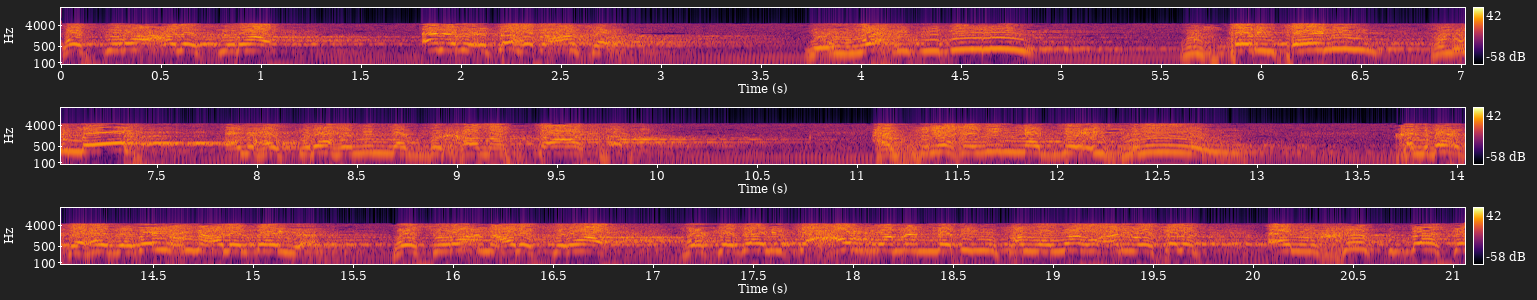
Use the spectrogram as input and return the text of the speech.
والشراء على الشراء أنا بعتها بعشرة. يقوم واحد يجيلي مشتري تاني ويقول له إيه؟ أنا هشتريها منك بخمستاشر. هشتريها منك بعشرين. خلي بالك هذا بيع على البيع وشراء على الشراء وكذلك حرم النبي صلى الله عليه وسلم الخطبة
